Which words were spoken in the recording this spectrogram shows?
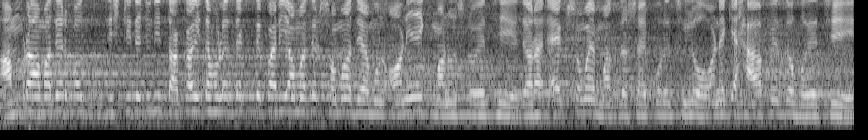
আমরা আমাদের দৃষ্টিতে যদি তাকাই, তাহলে দেখতে পারি আমাদের সমাজে এমন অনেক মানুষ রয়েছে, যারা এক সময় মাদ্রাসায় পড়েছিল, অনেকে হাফেজও হয়েছে।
